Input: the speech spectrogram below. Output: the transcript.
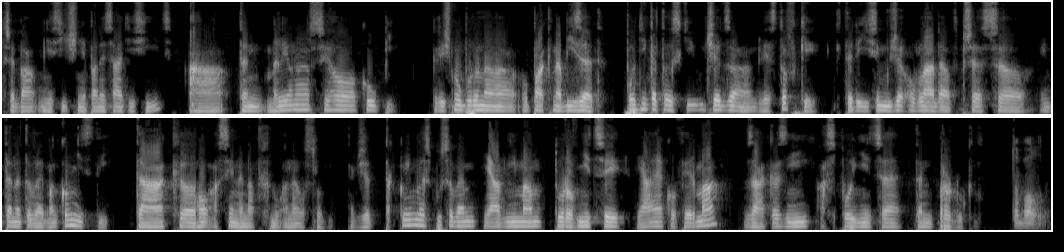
třeba měsíčně 50 tisíc a ten milionář si ho koupí. Když mu budu naopak nabízet podnikatelský účet za dvě stovky, který si může ovládat přes internetové bankovnictví, tak ho asi nenatchnu a neosloví. Takže takovýmhle způsobem já vnímám tu rovnici já jako firma, zákazník a spojnice ten produkt. To bol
